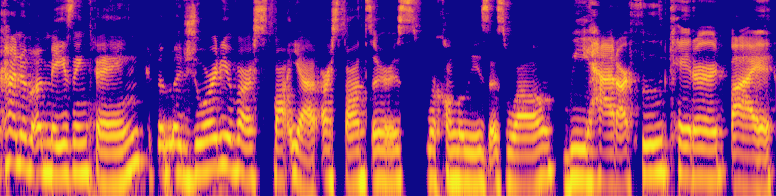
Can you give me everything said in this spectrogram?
kind of amazing thing. The majority of our spot, yeah, our sponsors were Congolese as well. We had our food catered by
